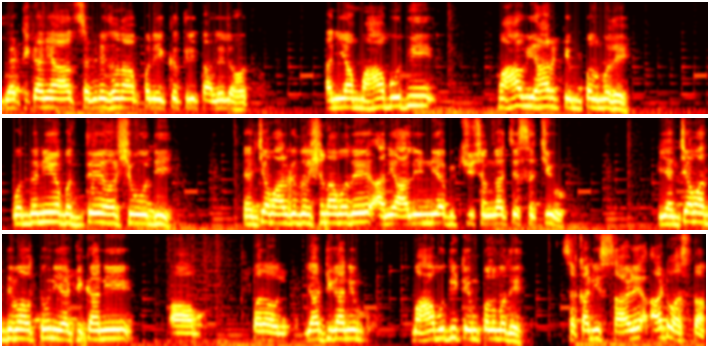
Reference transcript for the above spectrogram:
या ठिकाणी आज सगळेजण आपण एकत्रित आलेलो आहोत. आणि या महाबोधी महाविहार टेम्पलमध्ये वंदनीय बनते हर्षबोधी यांच्या मार्गदर्शनामध्ये आणि ऑल इंडिया भिक्षू संघाचे सचिव यांच्या माध्यमातून या ठिकाणी या ठिकाणी महाबोधी टेम्पलमध्ये सकाळी साडेआठ वाजता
